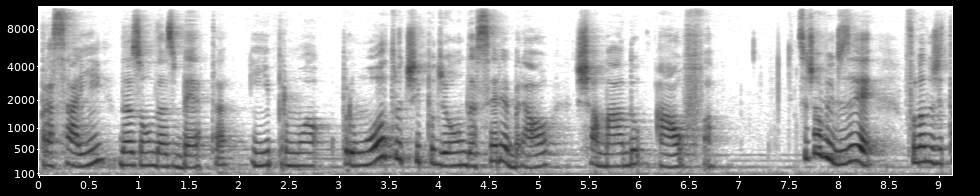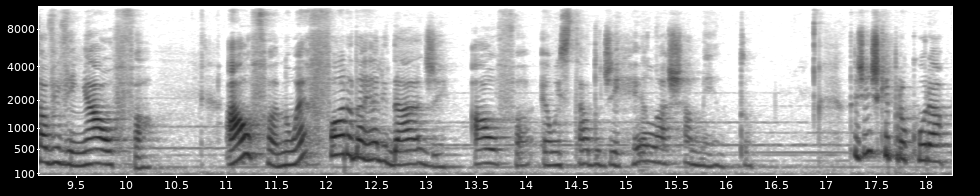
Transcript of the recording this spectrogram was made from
Para sair das ondas beta e ir para um outro tipo de onda cerebral chamado alfa. Você já ouviu dizer, fulano de tal vive em alfa? Alfa não é fora da realidade, alfa é um estado de relaxamento. Tem gente que procura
